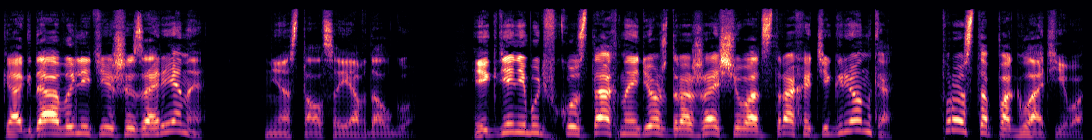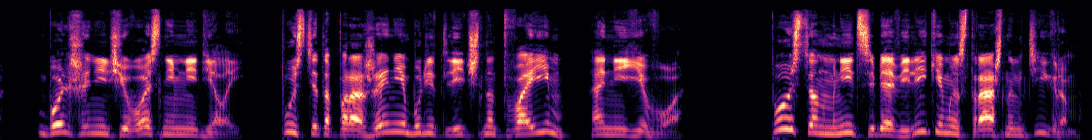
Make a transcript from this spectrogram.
«Когда вылетишь из арены, не остался я в долгу. И где-нибудь в кустах найдешь дрожащего от страха тигренка? Просто погладь его. Больше ничего с ним не делай. пусть это поражение будет лично твоим, а не его. Пусть он мнит себя великим и страшным тигром.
